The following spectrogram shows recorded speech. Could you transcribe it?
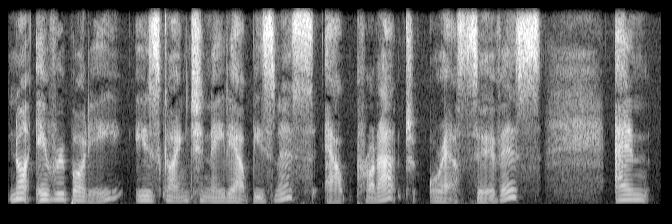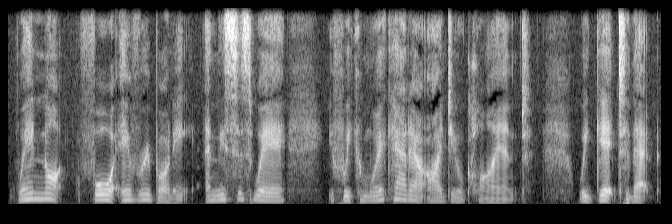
Not everybody is going to need our business, our product, or our service. And we're not for everybody. And this is where, if we can work out our ideal client, we get to that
